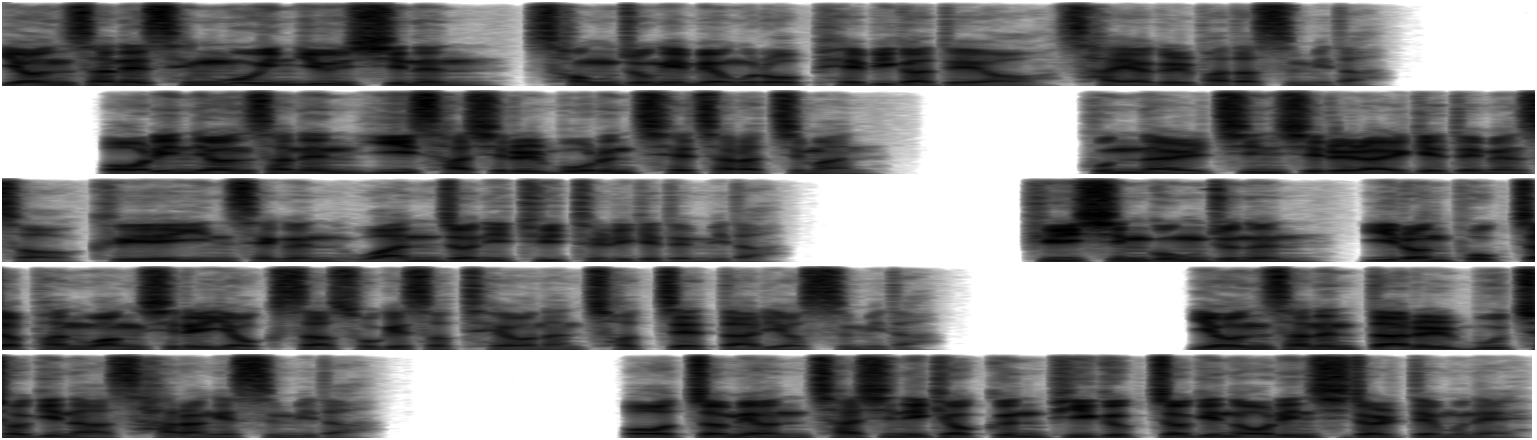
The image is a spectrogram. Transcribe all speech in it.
연산의 생모인 윤 씨는 성종의 명으로 폐비가 되어 사약을 받았습니다. 어린 연산은 이 사실을 모른 채 자랐지만 훗날 진실을 알게 되면서 그의 인생은 완전히 뒤틀리게 됩니다. 귀신 공주는 이런 복잡한 왕실의 역사 속에서 태어난 첫째 딸이었습니다. 연산은 딸을 무척이나 사랑했습니다. 어쩌면 자신이 겪은 비극적인 어린 시절 때문에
